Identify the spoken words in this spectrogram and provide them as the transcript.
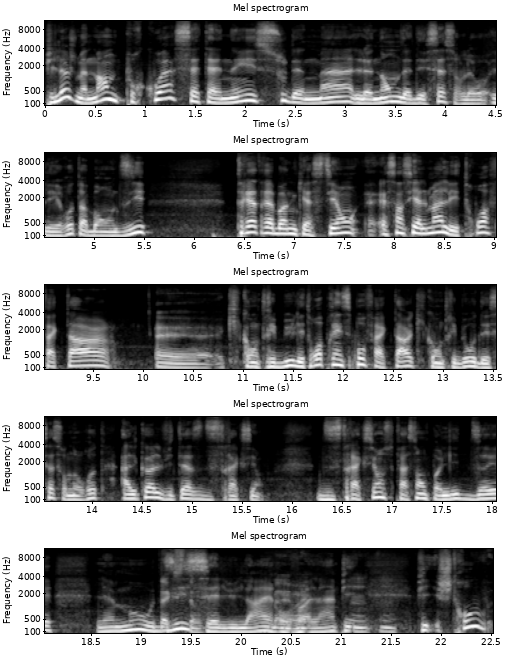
puis là, je me demande pourquoi cette année, soudainement, le nombre de décès sur le- les routes a bondi. Très, très bonne question. Essentiellement, les trois facteurs euh, qui contribuent, les trois principaux facteurs qui contribuent au décès sur nos routes, alcool, vitesse, distraction. Distraction, c'est une façon polie de dire le maudit cellulaire Ben au ouais. volant. Puis, Mm, mm. puis je trouve,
